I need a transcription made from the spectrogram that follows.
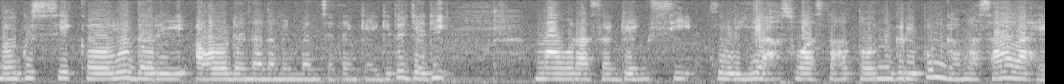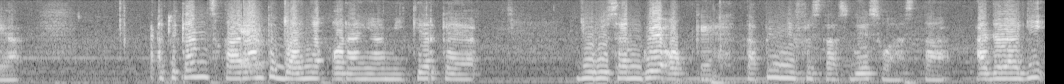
bagus sih kalau lu dari awal udah nanamin mindset yang kayak gitu jadi mau rasa gengsi kuliah swasta atau negeri pun gak masalah ya. Tapi kan sekarang tuh banyak orang yang mikir kayak jurusan gue oke tapi universitas gue swasta. Ada lagi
